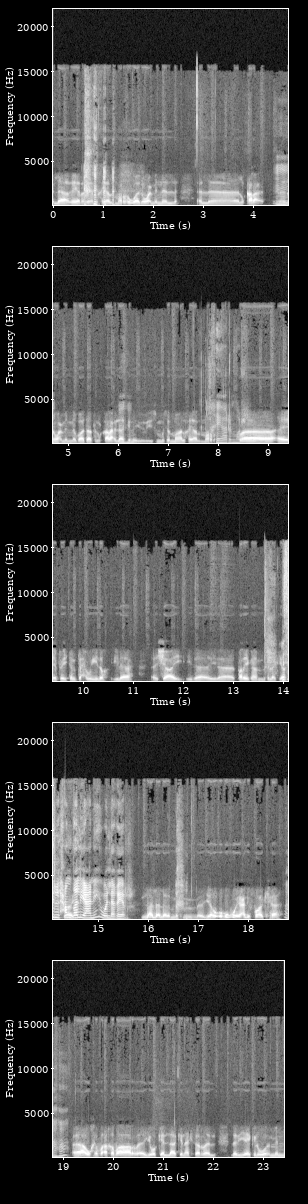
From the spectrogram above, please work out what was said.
لا غير غير. الخيار المر هو نوع من ال القرع. مم. نوع من نباتات القرع لكن اسم مسماه الخيار المر. خيار المر. فيتم تحويله إلى شاي اذا إلى طريقة مثل أكياس مثل الحنظل يعني ولا غير؟ لا لا لا هو يعني فاكهة أو خضار يؤكل لكن أكثر الذي يأكلوه من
